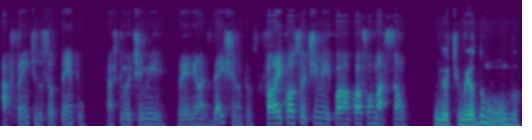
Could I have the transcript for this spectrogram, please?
à frente do seu tempo. Acho que meu time ganharia umas 10 Champions. Fala aí qual é o seu time aí, qual, qual a formação? Meu time melhor do mundo.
